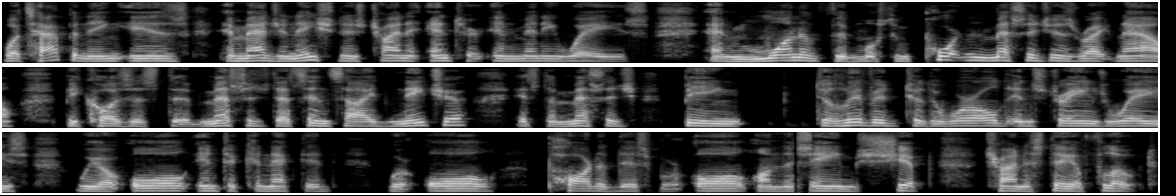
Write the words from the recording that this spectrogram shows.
what's happening is imagination is trying to enter in many ways. And one of the most important messages right now, because it's the message that's inside nature, it's the message being delivered to the world in strange ways. We are all interconnected. We're all part of this. We're all on the same ship trying to stay afloat.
